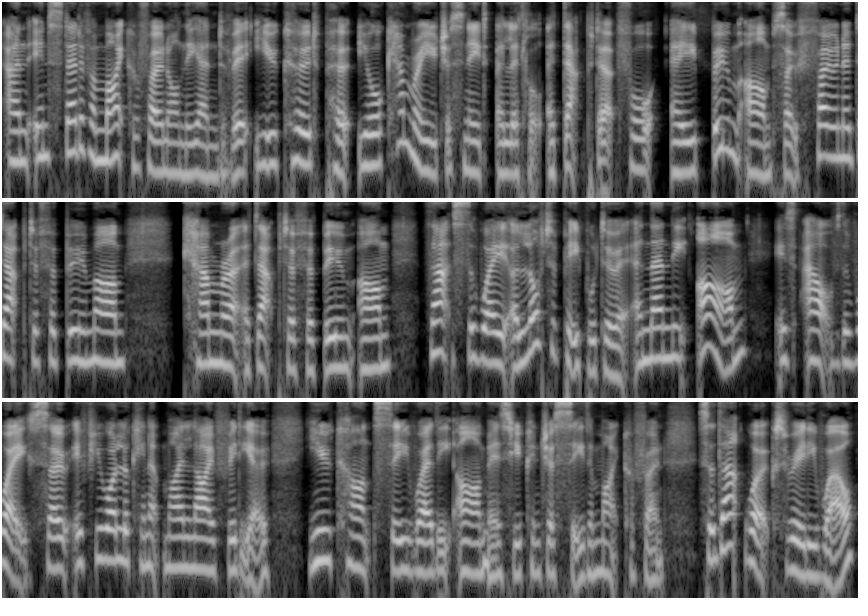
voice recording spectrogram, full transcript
and instead of a microphone on the end of it you could put your camera. You just need a little adapter for a boom arm. So phone adapter for boom arm camera adapter for boom arm. That's the way a lot of people do it. And then the arm is out of the way. So if you are looking at my live video, you can't see where the arm is. You can just see the microphone. So that works really well.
